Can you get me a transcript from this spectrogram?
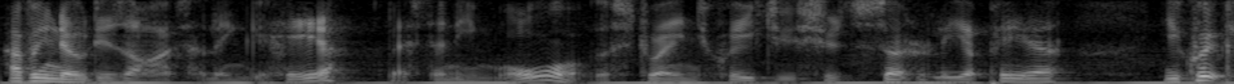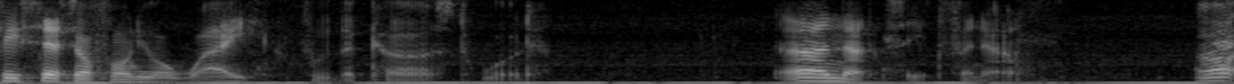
Having no desire to linger here, lest any more of the strange creatures should suddenly appear, you quickly set off on your way through the cursed wood. And that's it for now. Uh,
